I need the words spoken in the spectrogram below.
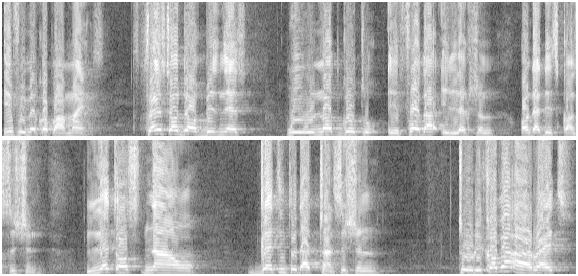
if we make up our minds. First order of business, we will not go to a further election under this constitution. Let us now get into that transition to recover our right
